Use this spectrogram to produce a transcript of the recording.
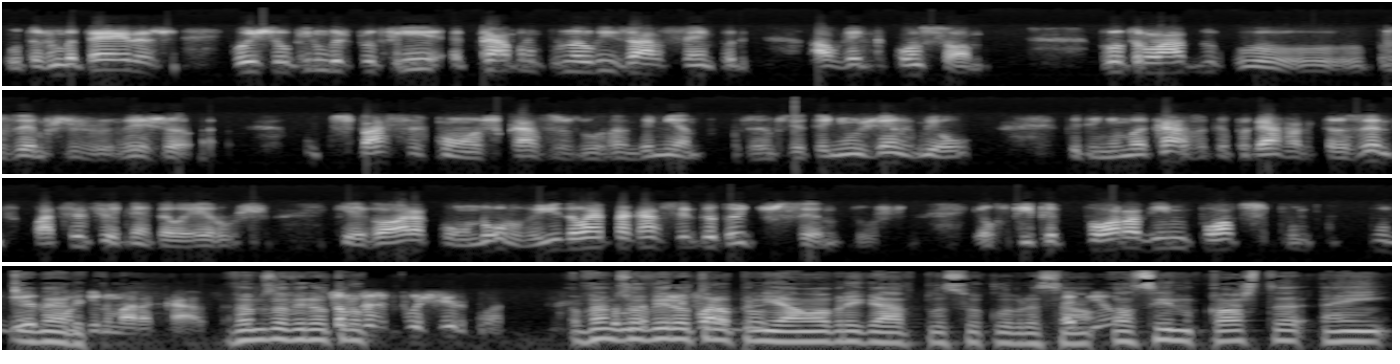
outras matérias, com isto aqui, mas por fim acabam por penalizar sempre alguém que consome. Por outro lado, por exemplo, veja o que se passa com as casas do arrendamento. Por exemplo, eu tenho um género meu que tinha uma casa que pagava 300, 480 euros, que agora, com o novo vida, vai pagar cerca de 800. Ele fica fora de hipótese de poder Américo. continuar a casa. Vamos ouvir outra, Vamos ouvir outra opinião. Obrigado pela sua colaboração. Adeus. Alcino Costa em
